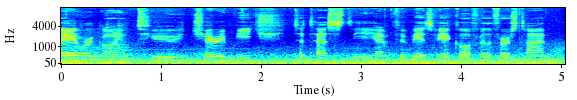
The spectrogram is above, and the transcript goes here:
Today we're going to Cherry Beach to test the amphibious vehicle for the first time.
